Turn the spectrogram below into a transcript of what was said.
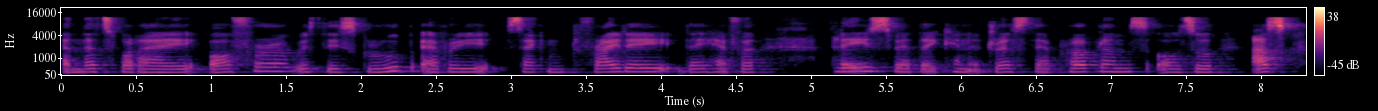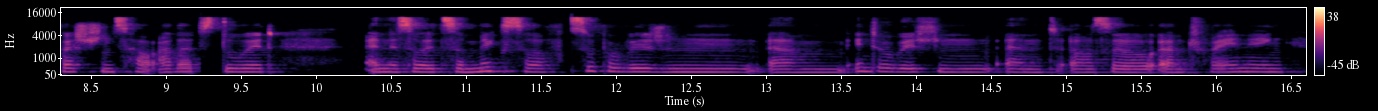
and that's what I offer with this group. Every second Friday, they have a place where they can address their problems, also ask questions how others do it and so it's a mix of supervision, um, intervision, and also um, training.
